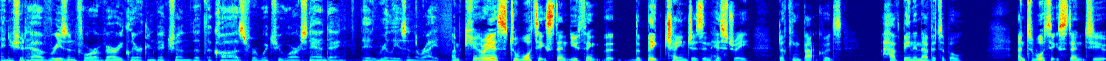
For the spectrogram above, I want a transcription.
and you should have reason for a very clear conviction that the cause for which you are standing it really is in the right. I'm curious to what extent you think that the big changes in history, looking backwards, have been inevitable, and to what extent you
